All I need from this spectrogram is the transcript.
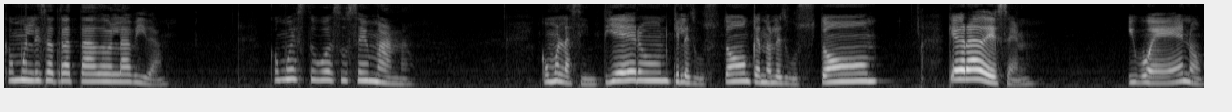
¿Cómo les ha tratado la vida? ¿Cómo estuvo su semana? ¿Cómo la sintieron? ¿Qué les gustó? ¿Qué no les gustó? ¿Qué agradecen? Y bueno,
